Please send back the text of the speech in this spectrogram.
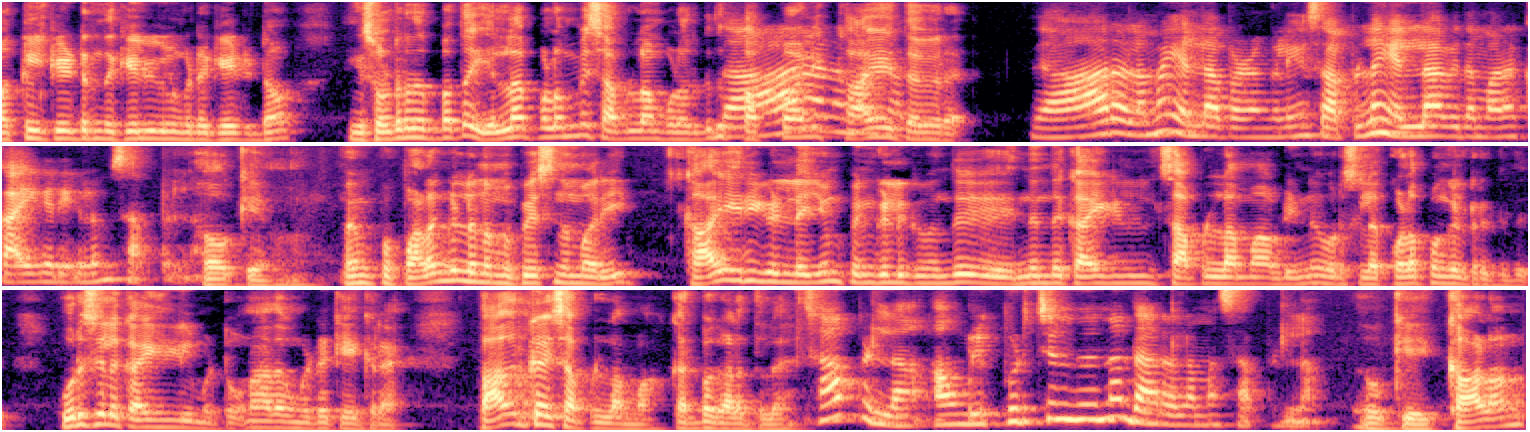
மக்கள் கேட்டிருந்த கேள்விகள் உங்கள்கிட்ட கேட்டுட்டோம். நீங்க சொல்றத பார்த்தா எல்லா பழமுமே சாப்பிடலாம் போல இருக்குது. பப்பாளி காயை. தவிர. தாராளமா எல்லா பழங்களையும் சாப்பிடலாம். எல்லா விதமான காய்கறிகளும் சாப்பிடலாம். Okay ma'am. இப்போ பழங்கள்ல நம்ம பேசின மாதிரி காய்கறிகள்லையும் பெண்களுக்கு வந்து இந்தந்த காய்கறிகள் சாப்பிடலாமா அப்படின்னு ஒரு சில குழப்பங்கள் இருக்குது. ஒரு சில காய்கறிகள் மட்டும் நான் அதை உங்கள்கிட்ட கேட்குறேன். பாகற்காய் சாப்பிடலாமா கர்ப்ப காலத்துல? சாப்பிடலாம். அவங்களுக்கு பிடிச்சிருந்ததுன்னா தாராளமா சாப்பிடலாம். ஓகே. காளான்?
